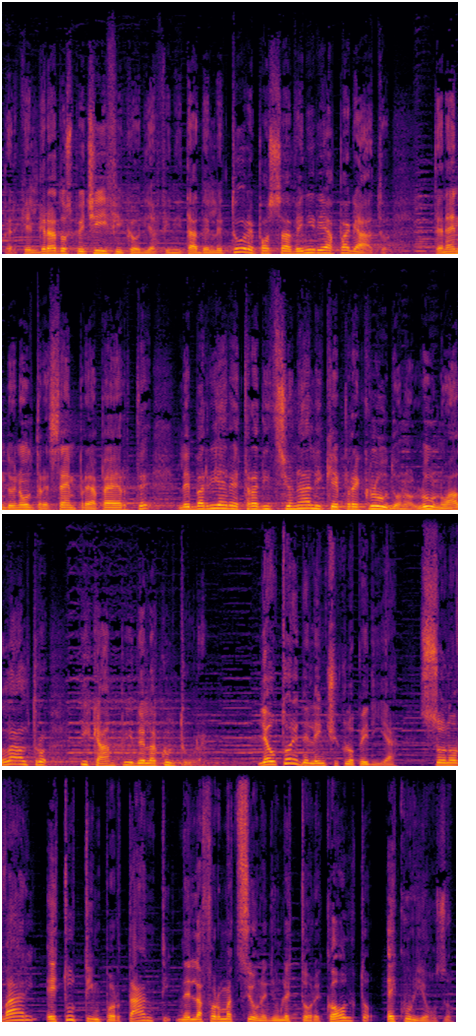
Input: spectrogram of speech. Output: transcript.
perché il grado specifico di affinità del lettore possa venire appagato, tenendo inoltre sempre aperte le barriere tradizionali che precludono l'uno all'altro i campi della cultura. Gli autori dell'enciclopedia sono vari e tutti importanti nella formazione di un lettore colto e curioso.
